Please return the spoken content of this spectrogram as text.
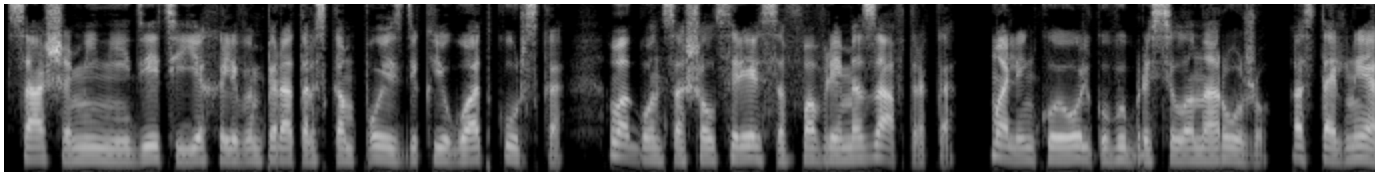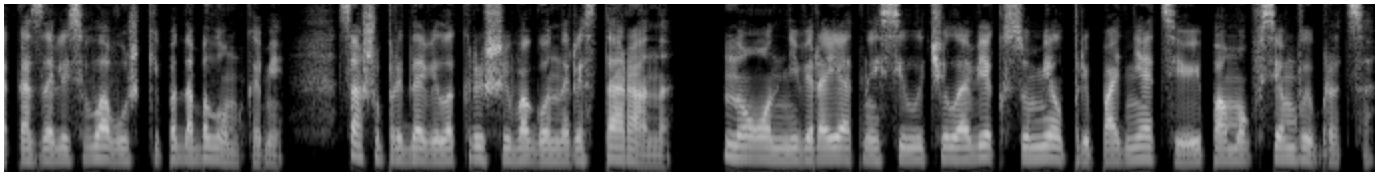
Саша, Мини и дети ехали в императорском поезде к югу от Курска. Вагон сошел с рельсов во время завтрака. Маленькую Ольгу выбросила наружу. Остальные оказались в ловушке под обломками. Сашу придавило крышей вагона ресторана но он, невероятной силы человек, сумел приподнять ее и помог всем выбраться.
